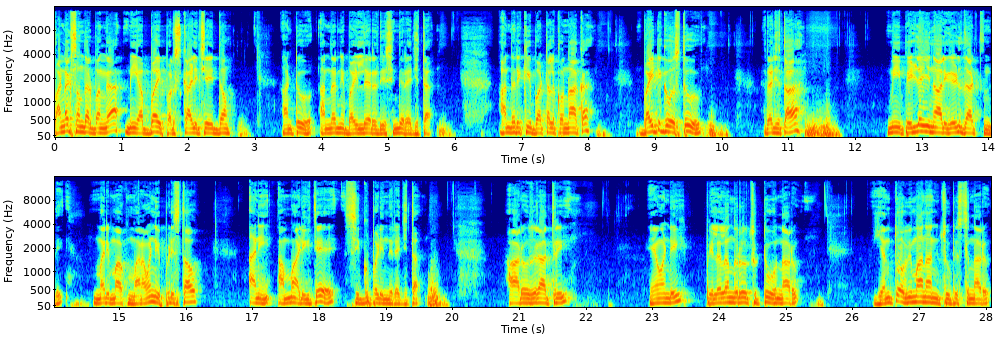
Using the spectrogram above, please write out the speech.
పండగ సందర్భంగా మీ అబ్బాయి పర్సు ఖాళీ చేయిద్దాం అంటూ అందరినీ బయలుదేరదీసింది రజిత. అందరికీ బట్టలు కొన్నాక బయటికి వస్తూ రజిత మీ పెళ్ళయి నాలుగేళ్ళు దాటుతుంది. మరి మాకు మనవణ్ణి ఎప్పుడిస్తావు అని అమ్మ అడిగితే సిగ్గుపడింది రజిత. ఆ రోజు రాత్రి ఏమండి? పిల్లలందరూ చుట్టూ ఉన్నారు. ఎంతో అభిమానాన్ని చూపిస్తున్నారు.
